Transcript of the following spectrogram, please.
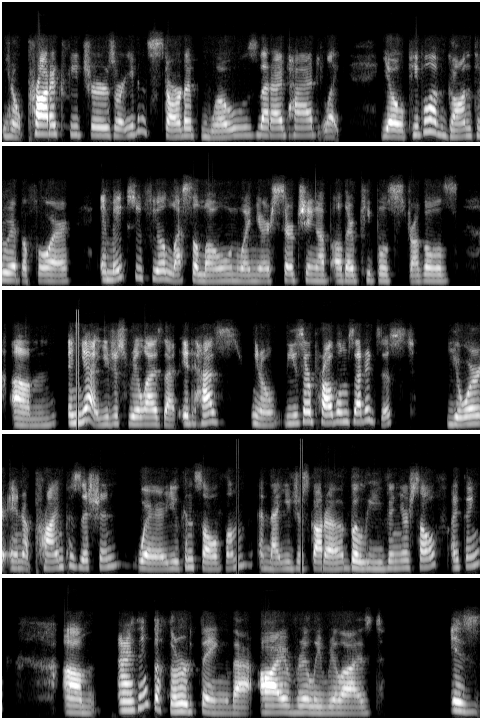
you know product features or even startup woes that i've had like yo people have gone through it before it makes you feel less alone when you're searching up other people's struggles um, and yeah you just realize that it has you know these are problems that exist. You're in a prime position where you can solve them and that you just got to believe in yourself i think. Um, and i think the third thing that i really realized is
